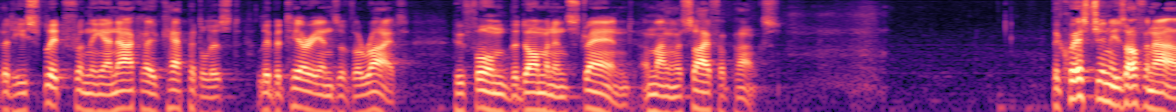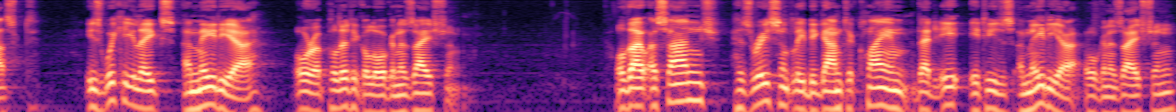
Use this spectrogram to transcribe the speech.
that he split from the anarcho capitalist libertarians of the right who formed the dominant strand among the cypherpunks. The question is often asked is WikiLeaks a media or a political organisation? Although Assange has recently begun to claim that it is a media organisation,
